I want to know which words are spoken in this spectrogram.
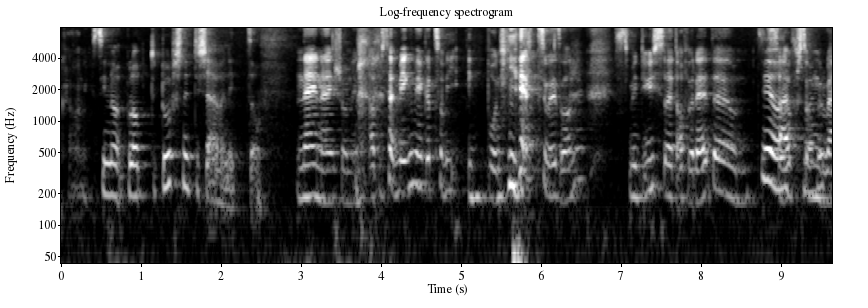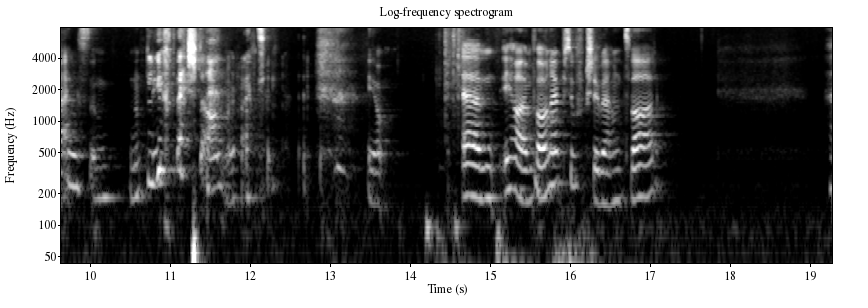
keine Ahnung. Sie noch, glaub, der Durchschnitt ist auch nicht so. Nein, nein, schon nicht. Aber es hat mich irgendwie so wie imponiert, auch nicht. Dass sie mit uns so hat reden und Ja, selbst so unterwegs und noch die Leuchtweste an. Ja. Ähm, ich habe im noch etwas aufgeschrieben, und zwar äh,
